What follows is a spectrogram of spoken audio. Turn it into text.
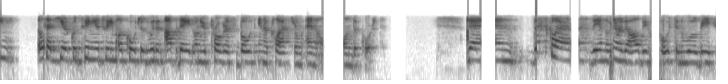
said here, continue to email coaches with an update on your progress both in a classroom and on the court. Then this class, the end of the I'll be hosting, will be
